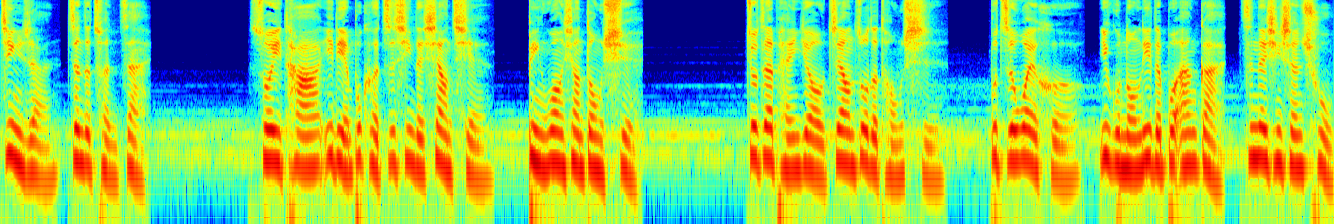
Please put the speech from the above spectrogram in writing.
竟然真的存在，所以他一脸不可置信地向前，并望向洞穴。就在朋友这样做的同时，不知为何，一股浓烈的不安感自内心深处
